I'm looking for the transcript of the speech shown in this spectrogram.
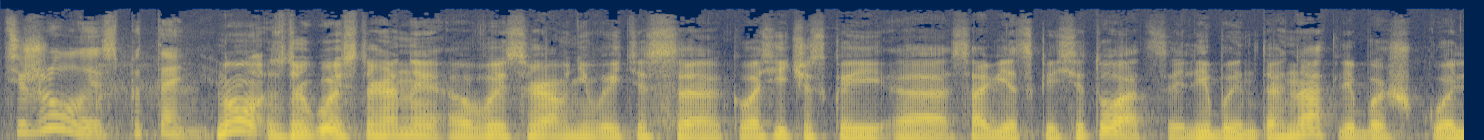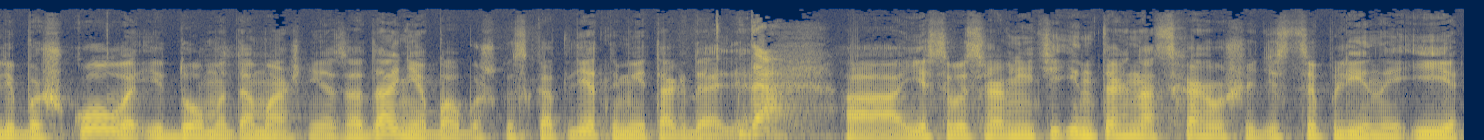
тяжелое испытание. Ну, с другой стороны, э, вы сравниваете с классической э, советской ситуацией. Либо интернат, либо, шко- либо школа и дома домашнее задание, бабушка с котлетами и так далее. Да. А если вы сравните интернат с хорошей дисциплиной и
